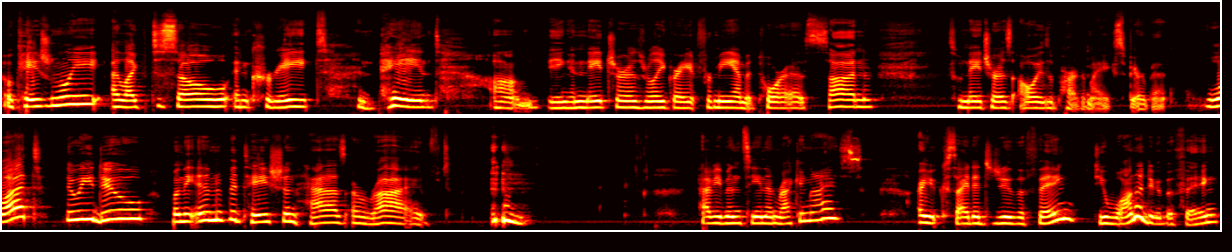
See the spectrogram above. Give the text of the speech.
Occasionally, I like to sew and create and paint. Um, being in nature is really great for me. I'm a Taurus sun, so nature is always a part of my experiment. What do we do when the invitation has arrived? Have you been seen and recognized? Are you excited to do the thing? Do you want to do the thing?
